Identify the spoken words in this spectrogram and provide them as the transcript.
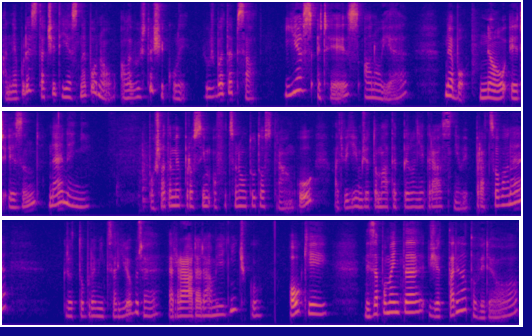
A nebude stačit yes nebo no, ale vy už jste šikuli. Vy už budete psát yes it is, ano je, nebo no it isn't, ne není. Pošlete mi prosím ofocenou tuto stránku, ať vidím, že to máte pilně krásně vypracované. Kdo to bude mít celý dobře, ráda dám jedničku. OK. Nezapomeňte, že tady na to video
